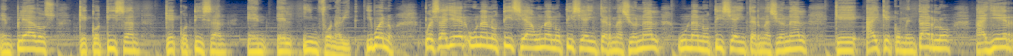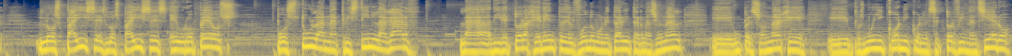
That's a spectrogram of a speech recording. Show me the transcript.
empleados que cotizan, que cotizan en el Infonavit. Y bueno, pues ayer una noticia, una noticia internacional, una noticia internacional que hay que comentarlo. Ayer los países, los países europeos postulan a Christine Lagarde la directora gerente del Fondo Monetario Internacional, eh, un personaje eh, pues muy icónico en el sector financiero,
